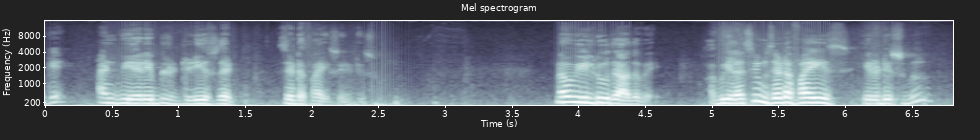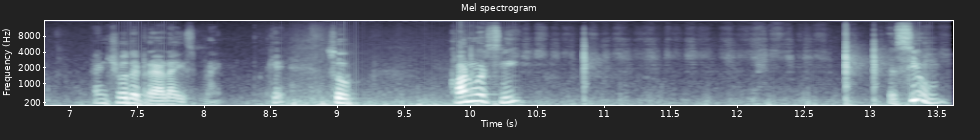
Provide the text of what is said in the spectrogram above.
okay? And we are able to deduce that z of i is irreducible now we will do the other way. We will assume z of i is irreducible and show that rad is prime. Okay? So conversely assume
